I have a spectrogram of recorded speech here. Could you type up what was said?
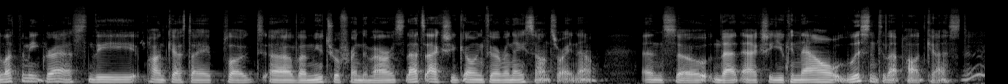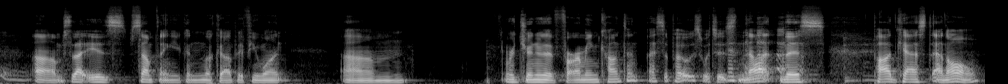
Let Them Eat Grass, the podcast I plugged of a mutual friend of ours, that's actually going through a renaissance right now, and so that actually you can now listen to that podcast. Um, so that is something you can look up if you want. Um, regenerative farming content, I suppose, which is not this podcast at all.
